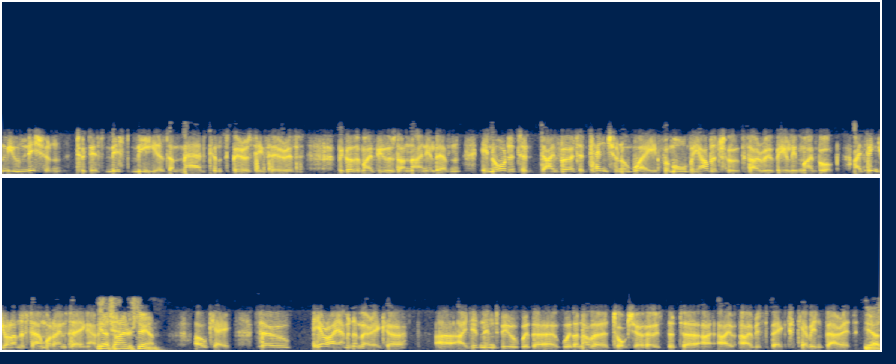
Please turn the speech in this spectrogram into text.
ammunition to dismiss me as a mad conspiracy theorist because of my views on 9-11 in order to divert attention away from all the other truths I reveal in my book. I think you'll understand what I'm saying, Alex. Yes, I understand. Okay, so here I am in America. Uh, I did an interview with uh, with another talk show host that uh, I, I, I respect, Kevin Barrett. Yes.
